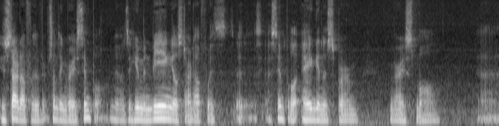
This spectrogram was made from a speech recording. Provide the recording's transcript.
you start off with something very simple. You know, as a human being, you'll start off with a, a simple egg and a sperm, very small, uh,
